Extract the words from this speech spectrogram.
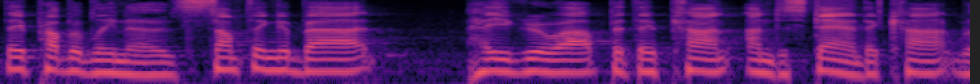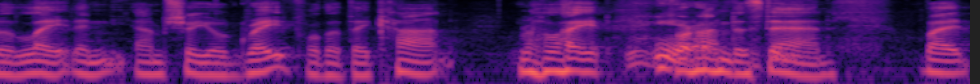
they probably know something about how you grew up, but they can't understand, they can't relate. And I'm sure you're grateful that they can't relate yeah. or understand. But,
